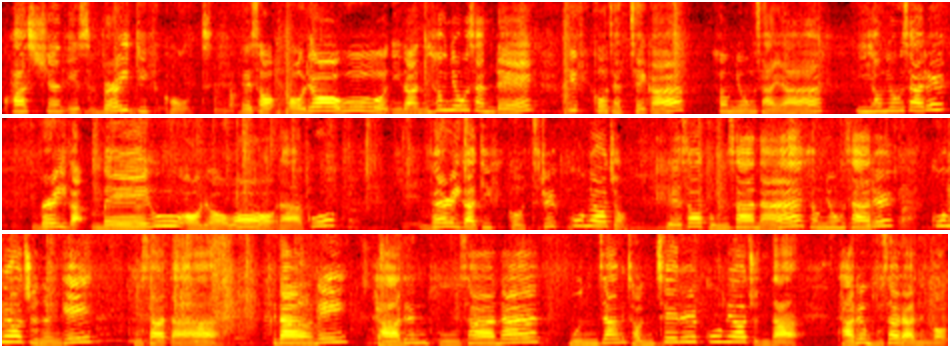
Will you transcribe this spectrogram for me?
question is very difficult. 그래서 어려운이라는 형용사인데 difficult 자체가 형용사야. 이 형용사를 very가 매우 어려워라고 very가 difficult를 꾸며줘. 그래서 동사나 형용사를 꾸며주는 게 부사다. 그 다음에 다른 부사나 문장 전체를 꾸며준다. 다른 부사라는 거.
